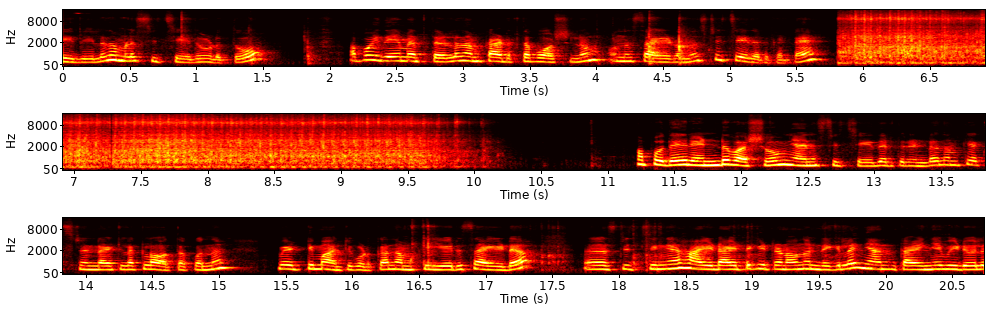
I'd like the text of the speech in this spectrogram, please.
രീതിയിൽ നമ്മൾ സ്റ്റിച്ച് ചെയ്ത് കൊടുത്തു. അപ്പോൾ ഇതേ മെത്തേഡിൽ നമുക്ക് അടുത്ത പോർഷനും ഒന്ന് സൈഡൊന്ന് സ്റ്റിച്ച് ചെയ്തെടുക്കട്ടെ. അപ്പോൾ ഇതേ രണ്ട് വശവും ഞാൻ സ്റ്റിച്ച് ചെയ്തെടുത്തിട്ടുണ്ട്. നമുക്ക് എക്സ്റ്റെൻഡ് ആയിട്ടുള്ള ക്ലോത്ത് ഒക്കെ ഒന്ന് വെട്ടി മാറ്റി കൊടുക്കാം. നമുക്ക് ഈ ഒരു സൈഡ് സ്റ്റിച്ചിങ് ഹൈഡായിട്ട് കിട്ടണമെന്നുണ്ടെങ്കിൽ ഞാൻ കഴിഞ്ഞ വീഡിയോയിൽ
